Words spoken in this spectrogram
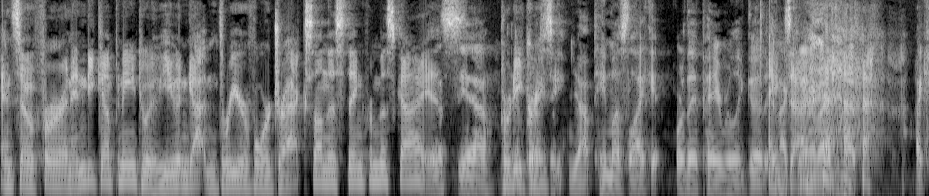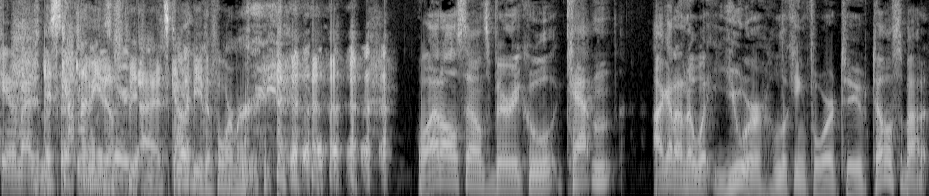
And so for an indie company to have even gotten three or four tracks on this thing from this guy is yeah, pretty impressive. crazy. Yeah. He must like it or they pay really good. And exactly. I can't imagine that. I can't imagine it's gotta be the, yeah, it's gotta be the former. well, that all sounds very cool. Captain, I gotta know what you are looking forward to. Tell us about it.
